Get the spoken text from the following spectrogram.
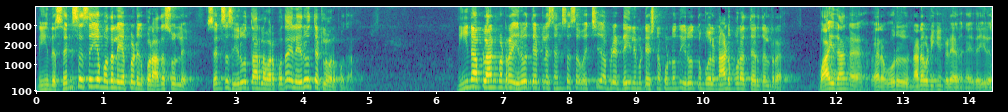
நீ இந்த சென்சஸையே முதல்ல எப்போ எடுக்க போகிற அதை சொல்லு. சென்சஸ் இருபத்தாறில் வரப்போதா? இல்லை இருபத்தெட்டில் வரப்போதா? நீனா பிளான் பண்ணுற இருபத்தெட்டில் சென்சஸை வச்சு அப்படியே டெய் கொண்டு வந்து இருபத்தொம்போதில் நாடு பூரா தேர்தல்ற. வாய் தாங்க வேறு ஒரு நடவடிக்கையும் கிடையாதுங்க. இதை இதை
